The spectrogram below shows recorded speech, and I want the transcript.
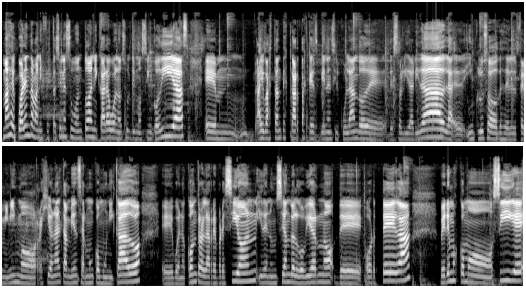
Más de 40 manifestaciones hubo en toda Nicaragua en los últimos cinco días. Eh, hay bastantes cartas que vienen circulando de, solidaridad. eh, incluso desde el feminismo regional también se armó un comunicado eh, bueno, contra la represión y denunciando el gobierno de Ortega. Veremos cómo sigue.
